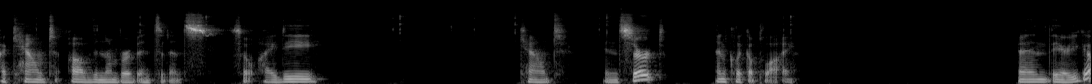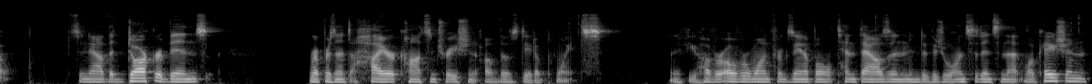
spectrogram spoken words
a count of the number of incidents. So ID, count, insert, and click Apply. And there you go. So now the darker bins represent a higher concentration of those data points. And if you hover over one, for example, 10,000 individual incidents in that location,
